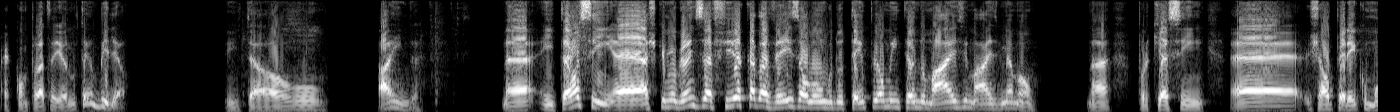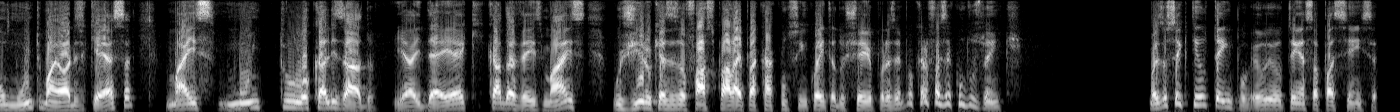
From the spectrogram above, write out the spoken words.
É completamente. Eu não tenho bilhão. Então, ainda. Né? Então, assim, é, acho que o meu grande desafio é cada vez ao longo do tempo ir aumentando mais e mais minha mão. Né? Porque, assim, é, já operei com mão muito maiores do que essa, mas muito localizado. E a ideia é que cada vez mais, o giro que às vezes eu faço para lá e para cá com 50 do cheio, por exemplo, eu quero fazer com 200. Mas eu sei que tem o tempo, eu, eu tenho essa paciência.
